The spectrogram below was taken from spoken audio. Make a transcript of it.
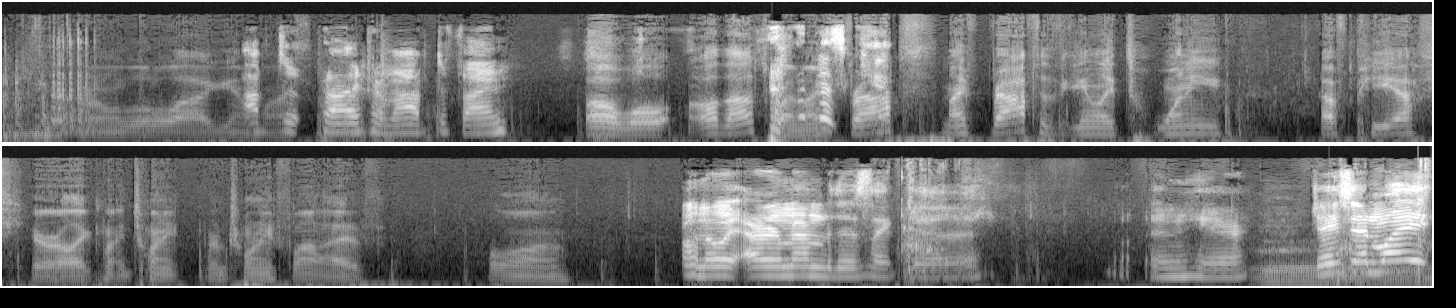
I'm a little laggy on Opti- probably from Optifine. Oh well, oh that's why my fraps, my fraps is getting like 20 FPS here, like my 20 or 25. Hold on. Oh no, wait, I remember there's like a in here. Jason, wait!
